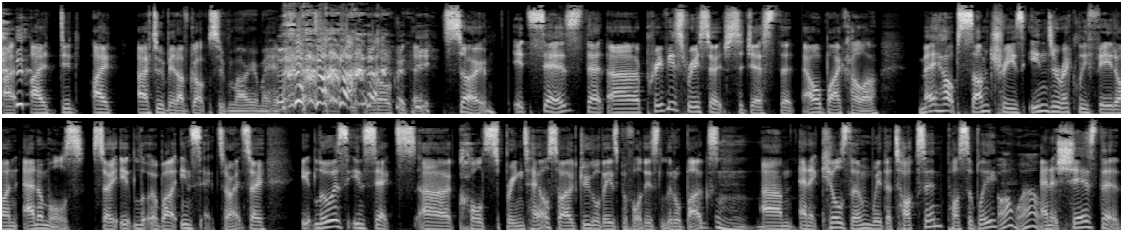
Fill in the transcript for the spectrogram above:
I, I did. I, I have to admit, I've got Super Mario in my head. So We're all good there. So it says that uh, previous research suggests that our bicolor may help some trees indirectly feed on animals. So it well insects, all right. So It lures insects uh, called springtail. So I Googled these before, these little bugs. Um, and it kills them with a toxin, possibly. Mm-hmm. Oh, wow. And it shares the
